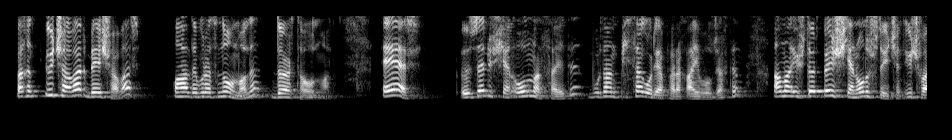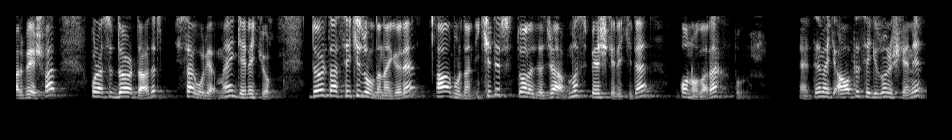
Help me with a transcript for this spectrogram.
Bakın 3A var 5A var. O halde burası ne olmalı? 4A olmalı. Eğer özel üçgen olmasaydı buradan Pisagor yaparak ayıp olacaktım. Ama 3, 4, 5 üçgen oluştuğu için 3 var 5 var. Burası 4A'dır. Pisagor yapmaya gerek yok. 4A 8 olduğuna göre A buradan 2'dir. Dolayısıyla cevabımız 5 kere 2'den 10 olarak bulunur. Evet, demek ki 6, 8, 10 üçgeni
